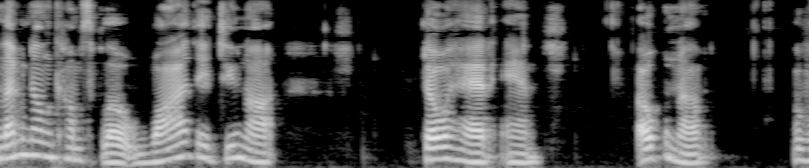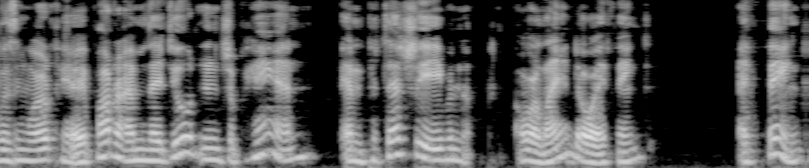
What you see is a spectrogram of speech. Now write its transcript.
let me know in the comments below why they do not go ahead and open up the Wizarding World of Harry Potter. I mean, they do it in Japan and potentially even Orlando. I think. I think.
